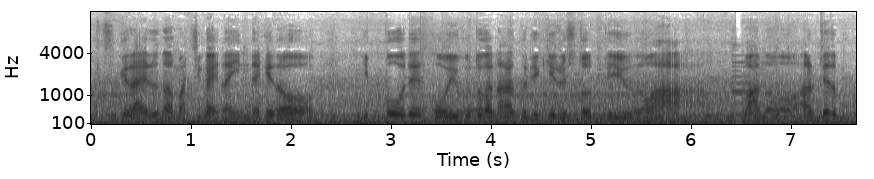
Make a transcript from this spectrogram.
く続けられるのは間違いないんだけど一方でこういうことが長くできる人っていうのは、まあ、あのある程度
